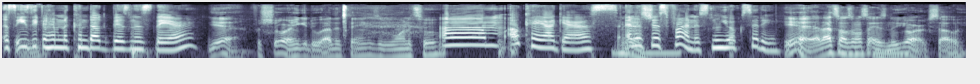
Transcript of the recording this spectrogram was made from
it's easy for him to conduct business there. Yeah, for sure. He could do other things if he wanted to. Um, okay, I guess, and it's just fun. It's New York City. Yeah, that's what I was gonna say. It's New York, so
